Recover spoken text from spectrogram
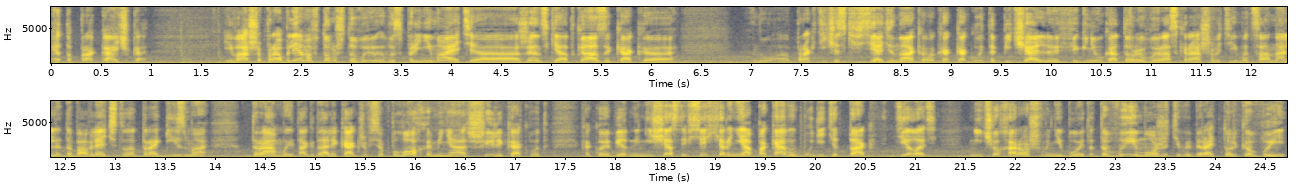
Это прокачка. И ваша проблема в том, что вы воспринимаете э, женские отказы как практически все одинаково, как какую-то печальную фигню, которую вы раскрашиваете эмоционально, добавляете туда трагизма, драмы и так далее. Как же все плохо, меня отшили, как вот, какой бедный несчастный. Все херня. Пока вы будете так делать, ничего хорошего не будет. Это вы можете выбирать, только вы.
